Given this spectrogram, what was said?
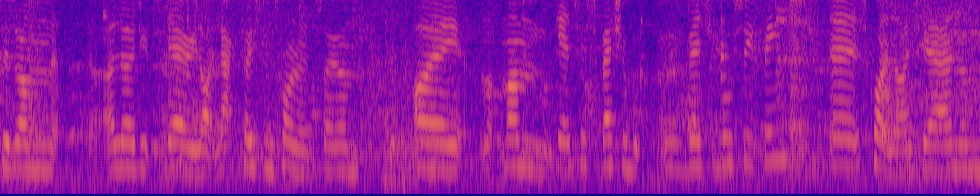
Because I'm allergic to dairy, like lactose intolerant. So um, I, mum gets this special vegetable soup thing. Uh, it's quite nice, yeah. And um,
